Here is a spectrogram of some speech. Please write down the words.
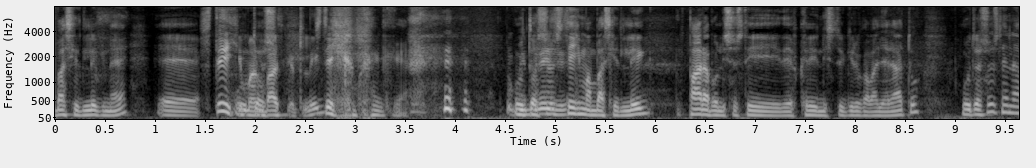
Basket League, ναι. Ε, Στίχημα ούτως- Basket League. Στίχημα. Ούτως Μπρίζεις. στοίχημα Basket League. Πάρα πολύ σωστή η διευκρίνηση του κ. Καβαλιεράτου. ούτως ώστε να,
